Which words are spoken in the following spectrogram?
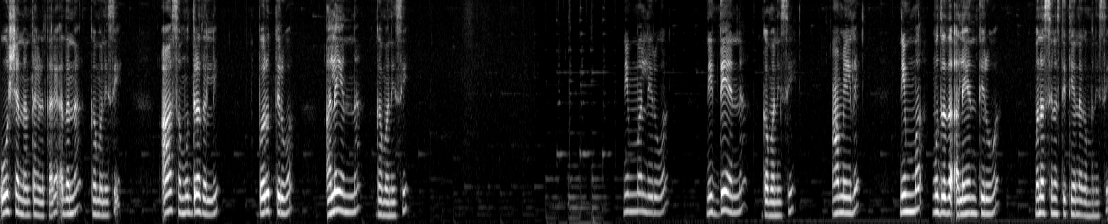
ಓಷನ್ ಅಂತ ಹೇಳ್ತಾರೆ. ಅದನ್ನು ಗಮನಿಸಿ. ಆ ಸಮುದ್ರದಲ್ಲಿ ಬರುತ್ತಿರುವ ಅಲೆಯನ್ನು ಗಮನಿಸಿ. ನಿಮ್ಮಲ್ಲಿರುವ ನಿದ್ದೆಯನ್ನು ಗಮನಿಸಿ. ಆಮೇಲೆ ನಿಮ್ಮ ಮುದ್ರದ ಅಲೆಯಂತಿರುವ ಮನಸ್ಸಿನ ಸ್ಥಿತಿಯನ್ನು ಗಮನಿಸಿ.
